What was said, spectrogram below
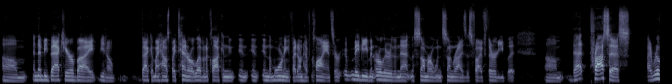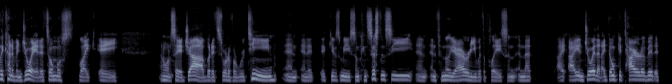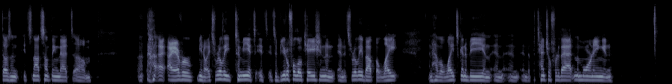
um, and then be back here by, you know, back at my house by 10 or 11 o'clock in, in, in, the morning if I don't have clients, or maybe even earlier than that in the summer when sunrise is 5:30. But um, that process, I really kind of enjoy it. It's almost like a I don't want to say a job, but it's sort of a routine, and and it, it gives me some consistency and, and familiarity with the place, and and that I, I enjoy that. I don't get tired of it. It doesn't. It's not something that um, I, I, ever, you know, it's really to me, it's it's it's a beautiful location, and and it's really about the light and how the light's going to be, and and and and the potential for that in the morning, and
